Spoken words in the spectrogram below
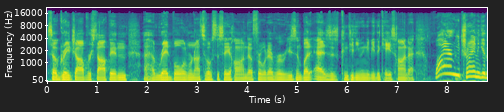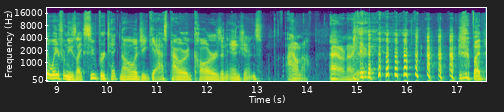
So great job, Verstappen. Uh, Red Bull, and we're not supposed to say Honda for whatever reason, but as is continuing to be the case, Honda why aren't we trying to get away from these like super technology gas powered cars and engines i don't know I don't know. Either. but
